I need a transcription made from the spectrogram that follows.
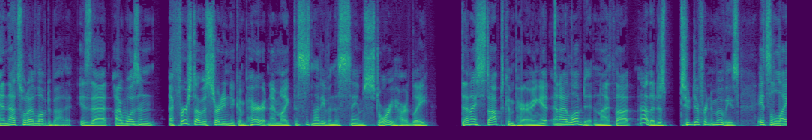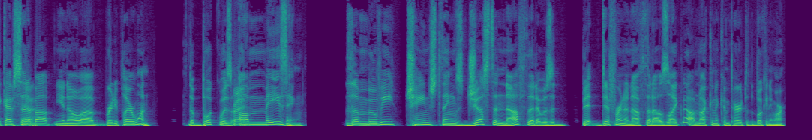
and that's what I loved about it. Is that I wasn't at first I was starting to compare it, and I'm like, this is not even the same story hardly. Then I stopped comparing it, and I loved it, and I thought, oh, they're just two different movies. It's like I've said Yeah. about you know uh, Ready Player One. The book was Right. amazing. The movie changed things just enough that it was a bit different enough that I was like, oh, I'm not going to compare it to the book anymore.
